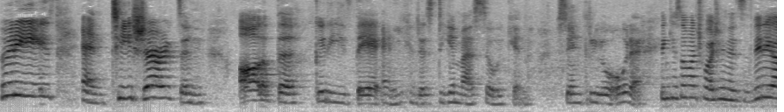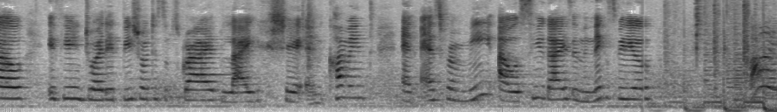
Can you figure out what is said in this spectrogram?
hoodies and t-shirts and all of the goodies there and you can just DM us so we can send through your order. Thank you so much for watching this video. If you enjoyed it, be sure to subscribe, like, share, and comment. And as for me, I will see you guys in the next video. Bye!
